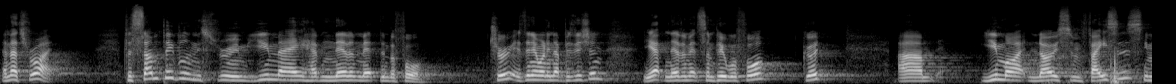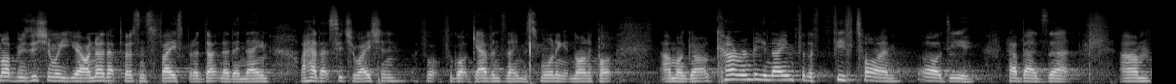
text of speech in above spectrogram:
and that's right. For some people in this room, you may have never met them before. True? Is anyone in that position? Yep, never met some people before. Good. Um, you might know some faces. You might be a musician where you go, I know that person's face, but I don't know their name. I had that situation. I forgot Gavin's name this morning at nine o'clock. Um, I go, I can't remember your name for the fifth time. Oh dear, how bad's that? Um,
